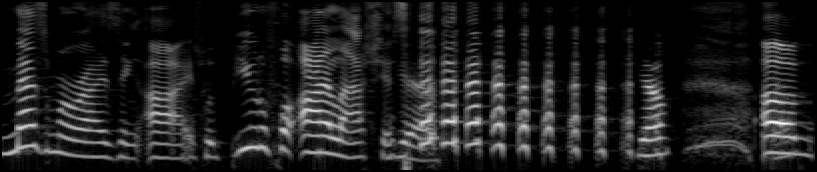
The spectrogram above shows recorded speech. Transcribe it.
mesmerizing eyes with beautiful eyelashes. Yes. Yep. Um,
